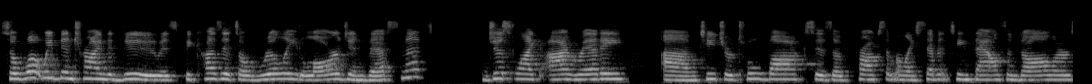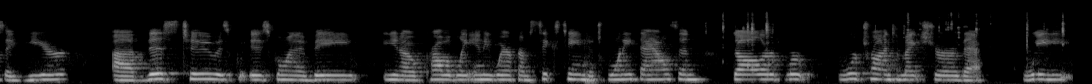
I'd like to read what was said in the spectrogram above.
So, what we've been trying to do is because it's a really large investment, just like iReady, um, teacher toolbox is approximately $17,000 a year. Uh, this too is, is going to be you know, probably anywhere from sixteen to twenty thousand dollars. We're we're trying to make sure that we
